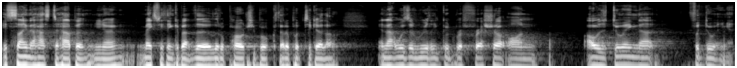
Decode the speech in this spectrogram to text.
it's something that has to happen, you know. Makes me think about the little poetry book that I put together. And that was a really good refresher on I was doing that for doing it.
